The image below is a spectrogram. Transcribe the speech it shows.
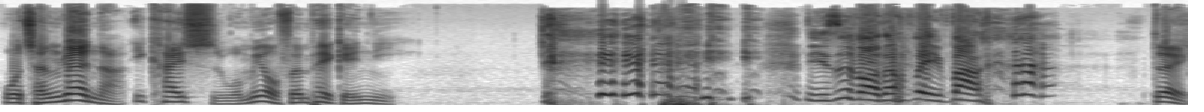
我承认呐、啊，一开始我没有分配给你，你是把我当废棒？对，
